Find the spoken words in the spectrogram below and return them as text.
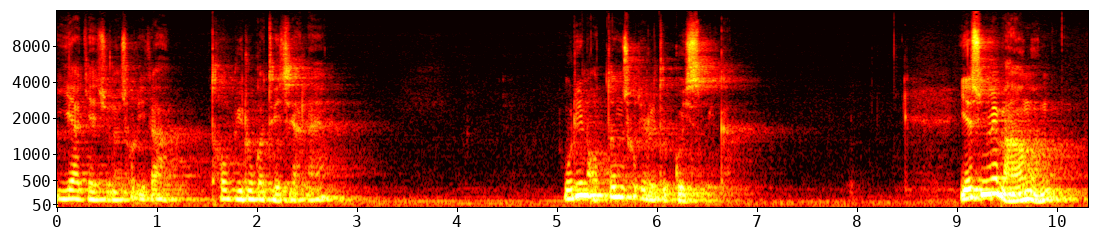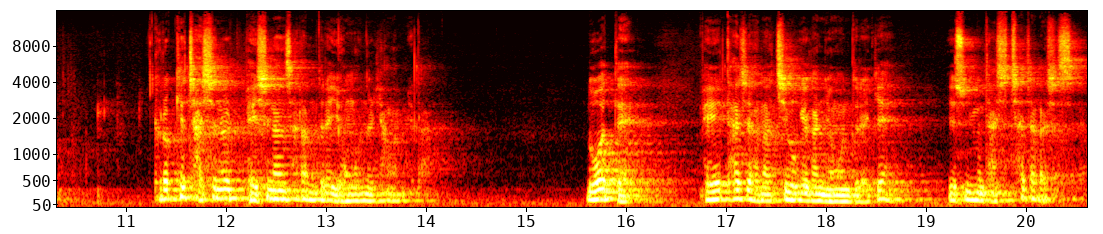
이야기해주는 소리가 더 위로가 되지 않아요? 우리는 어떤 소리를 듣고 있습니까? 예수님의 마음은 그렇게 자신을 배신한 사람들의 영혼을 향합니다. 노아 때 배에 타지 않아 지옥에 간 영혼들에게 예수님은 다시 찾아가셨어요.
